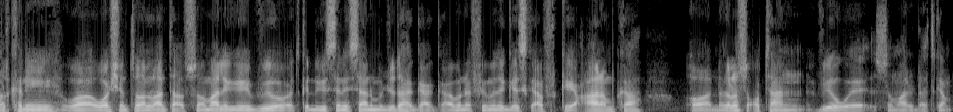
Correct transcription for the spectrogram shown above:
halkani waa washington laanta af soomaaliga ee v o aad ka dhegeysaneysaan mawjuudaha gaagaaban efemada geeska afrika iyo caalamka oo aad nagala socotaan v o a somaly com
